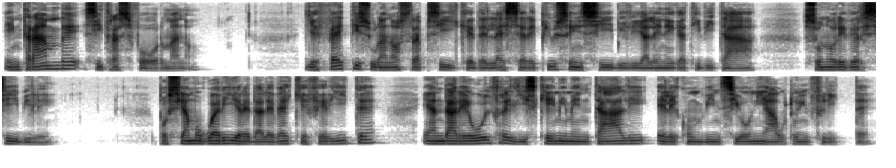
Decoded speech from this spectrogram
Entrambe si trasformano. Gli effetti sulla nostra psiche dell'essere più sensibili alle negatività sono reversibili. Possiamo guarire dalle vecchie ferite e andare oltre gli schemi mentali e le convinzioni autoinflitte.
